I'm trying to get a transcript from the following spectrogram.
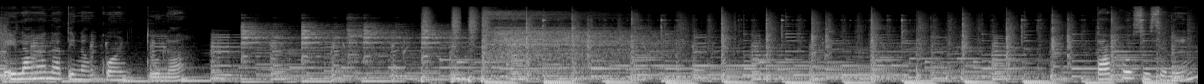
Kailangan natin ng corned tuna, taco seasoning,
